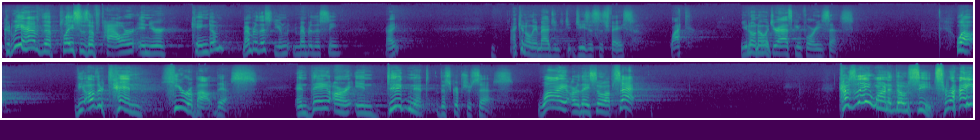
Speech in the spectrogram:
could we have the places of power in your kingdom? Remember this? Do you remember this scene? Right? I can only imagine Jesus' face. What? You don't know what you're asking for, he says. Well, the other 10 hear about this, and they are indignant, the scripture says. Why are they so upset? Because they wanted those seats, right?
